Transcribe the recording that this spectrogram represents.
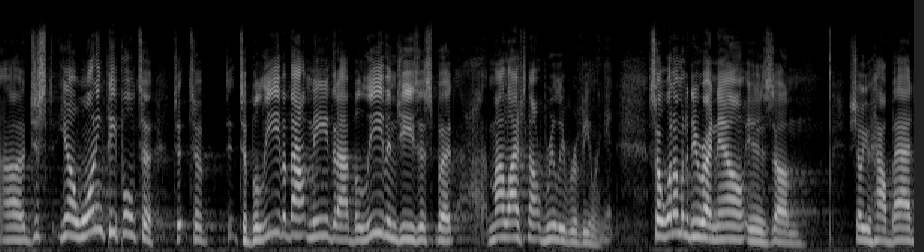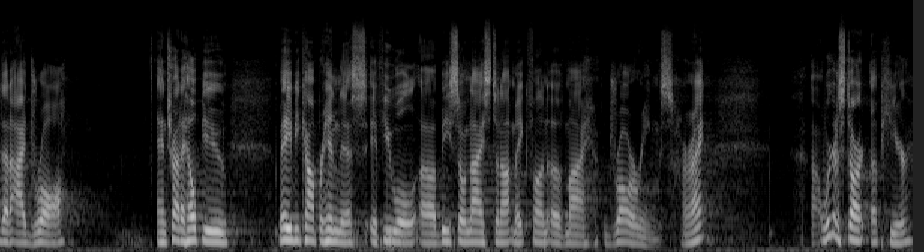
Uh, just, you know, wanting people to, to, to, to believe about me that I believe in Jesus, but my life's not really revealing it. So, what I'm going to do right now is um, show you how bad that I draw and try to help you maybe comprehend this if you will uh, be so nice to not make fun of my drawings. All right? Uh, we're going to start up here.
